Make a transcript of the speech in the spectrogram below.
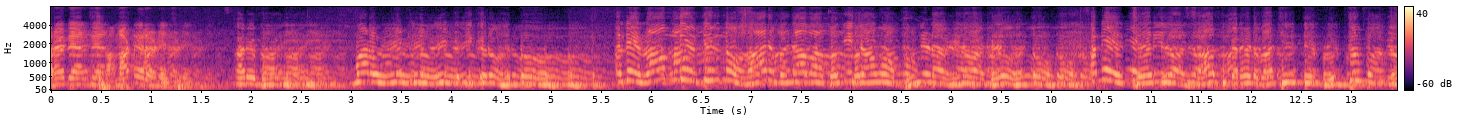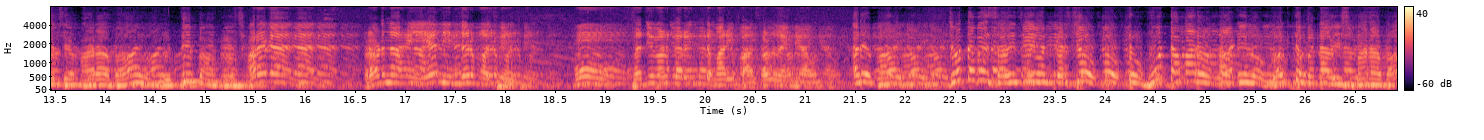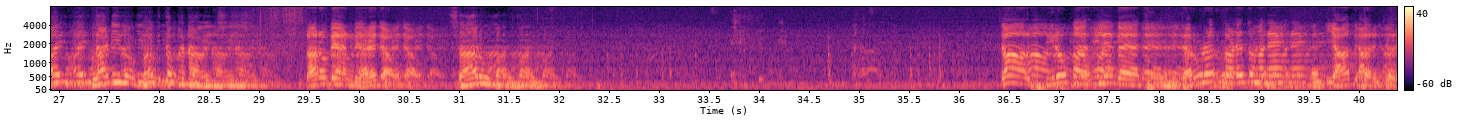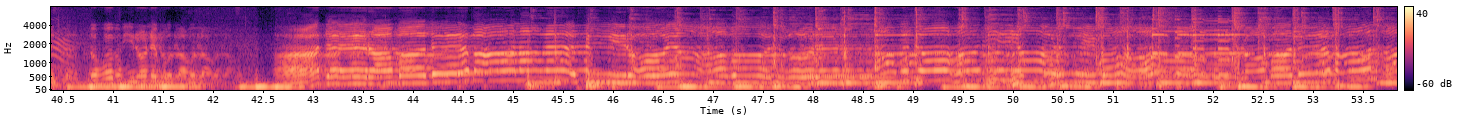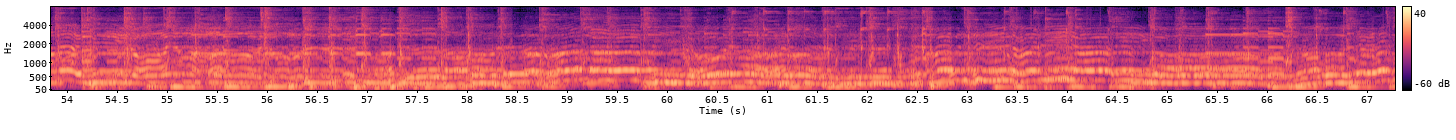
અરે બેન શા માટે રડે છે? અરે ભાઈ મારો એકનો એક દીકરો હતો અને રામદેવ પીરનો હાર બનાવવા બગીચામાં ફૂલડા વીણવા ગયો હતો. અને ઝેરીલો સાપ કરડવાથી તે મૃત્યુ પામ્યો છે મારા ભાઈ મૃત્યુ પામ્યો છે. અરે બેન રડ નહીં એ નિંદરમાં છે. હું સજીવન કરીને તમારી પાછળ લઈને આવું છું. અરે ભાઈ જો તમે સજીવન કરશો તો હું તમારો લાડીલો ભક્ત બનાવીશ મારા ભાઈ લાડીલો ભક્ત બનાવીશ. તારું બેન ઘરે જાઓ. સારું ભાઈ. ચાલ પીરો કહીને ગયા છે. જરૂરત પડે તો મને યાદ કરજો. તો હું પીરોને બોલાવું. હા જય રામ દેવા.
